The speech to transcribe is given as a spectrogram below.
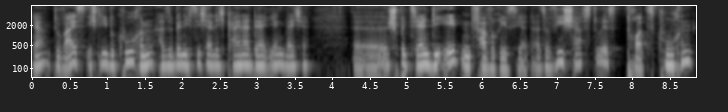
Ja, du weißt, ich liebe Kuchen, also bin ich sicherlich keiner, der irgendwelche äh, speziellen Diäten favorisiert. Also wie schaffst du es, trotz Kuchen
